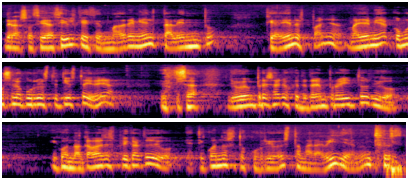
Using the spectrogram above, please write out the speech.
de la sociedad civil que dicen, madre mía, el talento que hay en España. Madre mía, ¿cómo se le ocurrió a este tío esta idea? O sea, yo veo empresarios que te traen proyectos, digo, y cuando acabas de explicarte, digo, ¿y a ti cuándo se te ocurrió esta maravilla? ¿no? Entonces,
